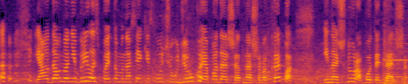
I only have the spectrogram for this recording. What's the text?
Я вот давно не брилась, поэтому на всякий случай удеру-ка я подальше от нашего кэпа и начну работать дальше.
